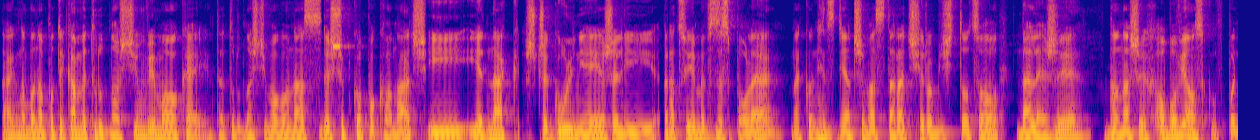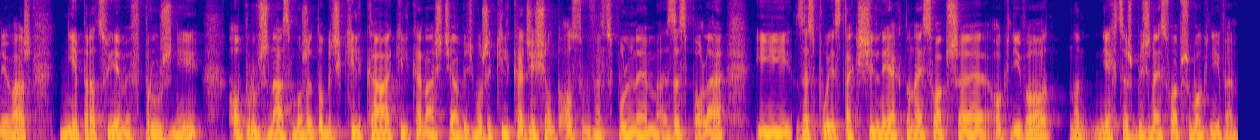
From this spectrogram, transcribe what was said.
Tak? No bo napotykamy trudności, mówimy, ok, te trudności mogą nas dość szybko pokonać i jednak szczególnie, jeżeli pracujemy w zespole, na koniec dnia trzeba starać się robić to, co należy do naszych obowiązków ponieważ nie pracujemy w próżni. Oprócz nas może to być kilka, kilkanaście, a być może kilkadziesiąt osób we wspólnym zespole i zespół jest tak silny jak to najsłabsze ogniwo. No, nie chcesz być najsłabszym ogniwem.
